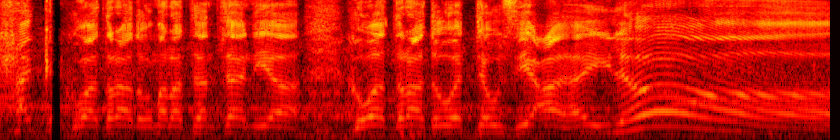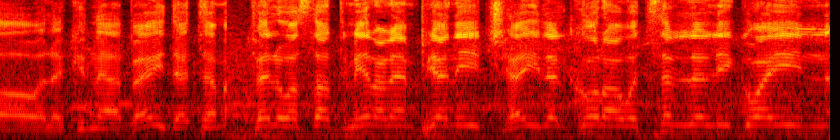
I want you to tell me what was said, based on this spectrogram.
حك كوادرادو مرة ثانية. كوادرادو والتوزيعة هايلة ولكنها بعيدة تماما في الوسط ميراليم بيانيتش هايل الكرة وتسلل إيجواين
